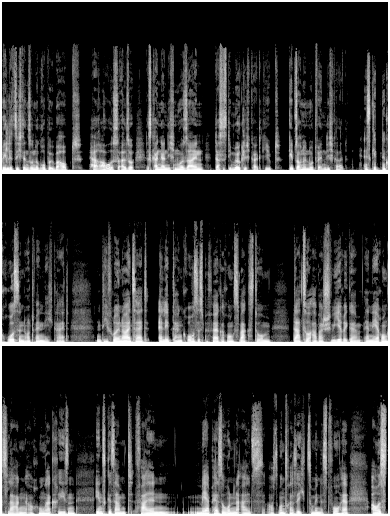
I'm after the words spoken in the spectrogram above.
bildet sich denn so eine Gruppe überhaupt heraus? Also es kann ja nicht nur sein, dass es die Möglichkeit gibt. Gibt es auch eine Notwendigkeit? Es gibt eine große Notwendigkeit. Die frühe Neuzeit erlebt ein großes Bevölkerungswachstum, dazu aber schwierige Ernährungslagen, auch Hungerkrisen. Insgesamt fallen mehr Personen als aus unserer Sicht zumindest vorher aus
